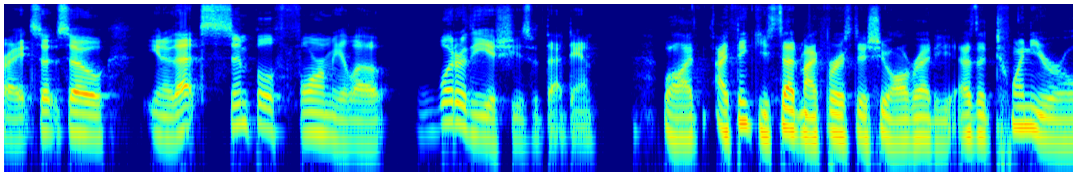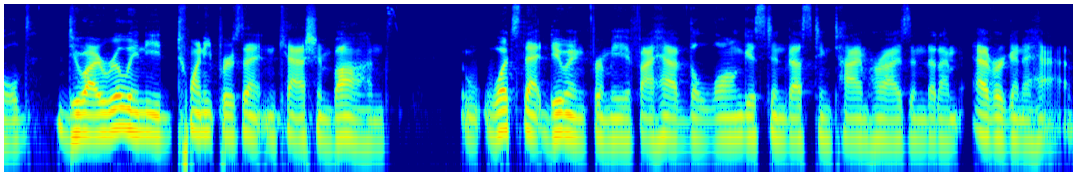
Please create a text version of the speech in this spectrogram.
right? So, so you know that simple formula. What are the issues with that, Dan? Well, I, I think you said my first issue already. As a 20 year old, do I really need 20% in cash and bonds? What's that doing for me if I have the longest investing time horizon that I'm ever going to have?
